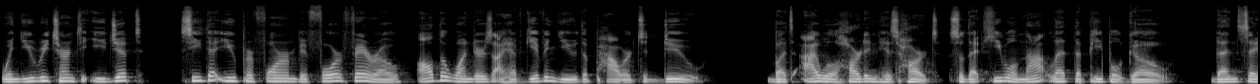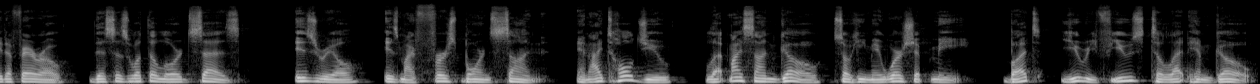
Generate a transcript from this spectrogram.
When you return to Egypt, see that you perform before Pharaoh all the wonders I have given you the power to do. But I will harden his heart so that he will not let the people go. Then say to Pharaoh, This is what the Lord says Israel is my firstborn son, and I told you, let my son go, so he may worship me. But you refused to let him go,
